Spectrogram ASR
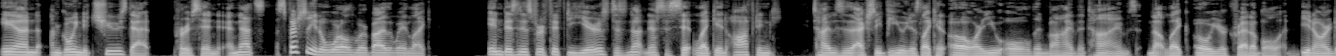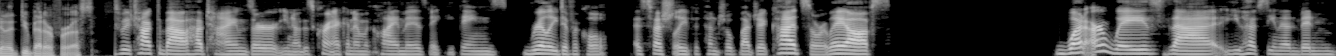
And I'm going to choose that person. And that's especially in a world where, by the way, like in business for 50 years does not necessarily like in often times is actually viewed as like an oh are you old and behind the times? Not like oh you're credible and you know are going to do better for us. So we've talked about how times are you know this current economic climate is making things really difficult especially potential budget cuts or layoffs. What are ways that you have seen that have been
